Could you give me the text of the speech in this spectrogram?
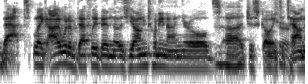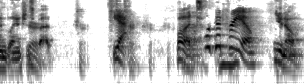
that. Like I would have definitely been those young 29 year olds, uh, just going Sure. to town in Blanche's Sure. bed. sure. yeah. Sure, sure, sure. But Well, good for you. you know,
